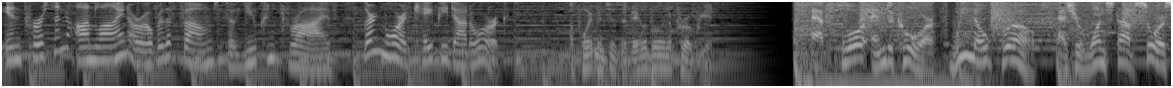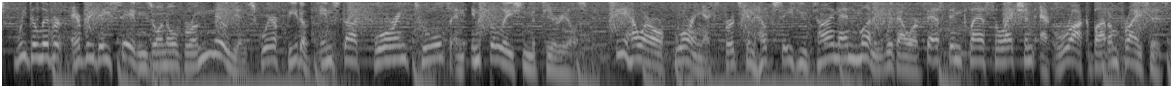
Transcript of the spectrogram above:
in person, online, or over the phone so you can thrive. Learn more at kp.org. Appointments as available and appropriate. At Floor and Decor, we know Pro. As your one stop source, we deliver everyday savings on over a million square feet of in stock flooring, tools, and installation materials. See how our flooring experts can help save you time and money with our best in class selection at rock bottom prices.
